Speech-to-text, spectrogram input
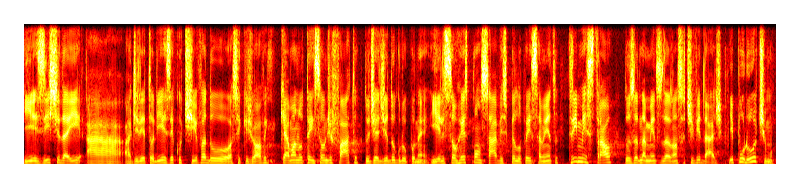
e existe daí a, a diretoria executiva do ASIC Jovem, que é a manutenção de fato do dia a dia do grupo, né? E eles são responsáveis pelo pensamento trimestral dos andamentos da nossa atividade. E por último,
